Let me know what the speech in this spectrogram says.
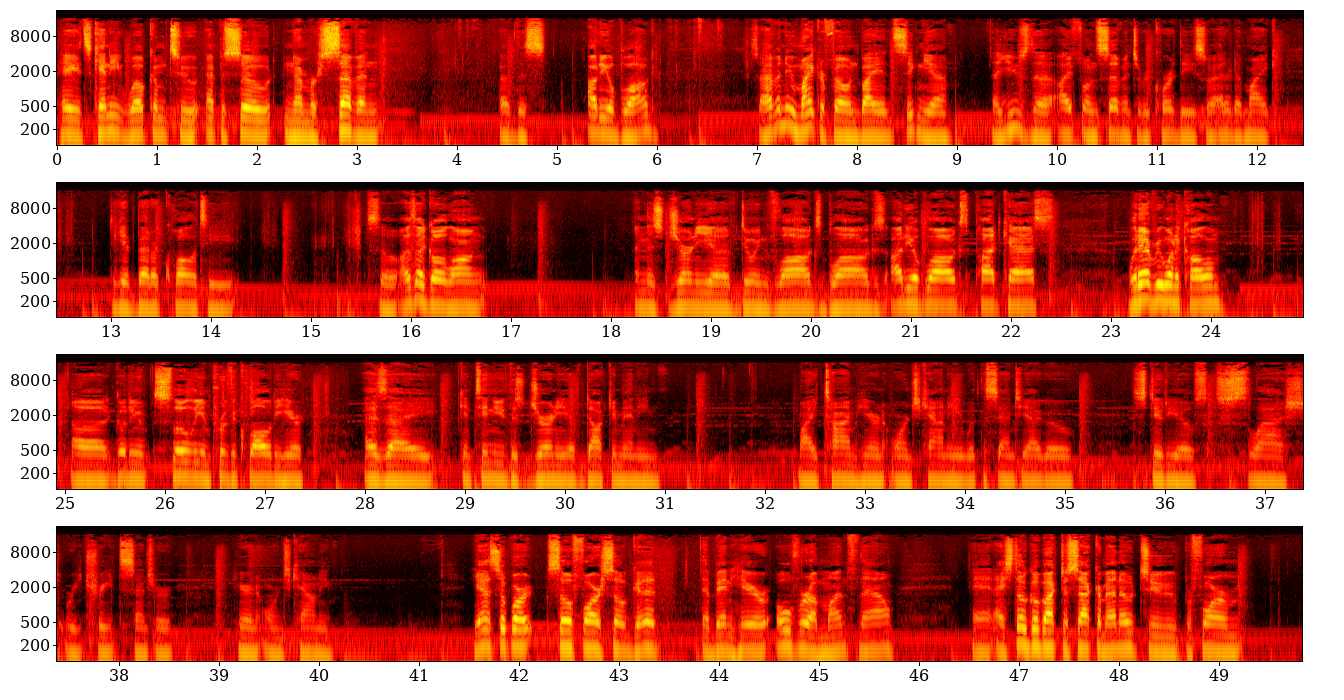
Hey, it's Kenny. Welcome to episode number seven of this audio blog. So, I have a new microphone by Insignia. I used the iPhone 7 to record these, so I added a mic to get better quality. So, as I go along in this journey of doing vlogs, blogs, audio blogs, podcasts, whatever you want to call them, uh, going to slowly improve the quality here as I continue this journey of documenting my time here in Orange County with the Santiago Studios slash Retreat Center here in Orange County. Yeah, so far so far so good. I've been here over a month now, and I still go back to Sacramento to perform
